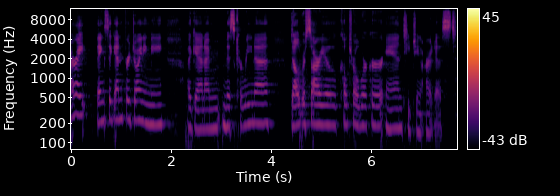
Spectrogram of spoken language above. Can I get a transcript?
All right, thanks again for joining me. Again, I'm Miss Karina Del Rosario, cultural worker and teaching artist.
